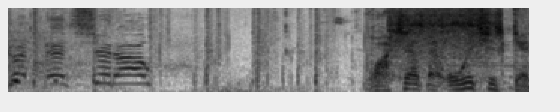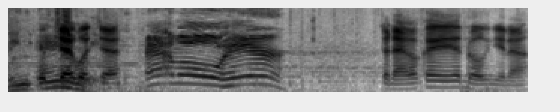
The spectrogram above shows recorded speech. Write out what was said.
cut that shit out? Watch out, that witch is getting quên chơi angry. chơi. Ammo here. chỗ này có cái đường gì nè?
